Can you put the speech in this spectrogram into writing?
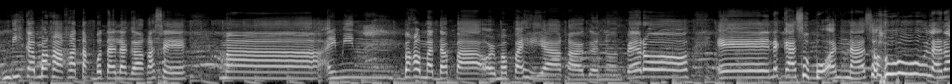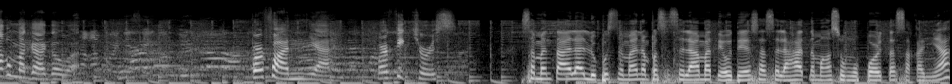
hindi ka makakatakbo talaga kasi ma I mean baka madapa or mapahiya ka ganun. Pero eh nagkasubuan na so wala na akong magagawa. For fun, yeah. For pictures. Samantala, lubos naman ang pasasalamat ni Odessa sa lahat ng mga sumuporta sa kanya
